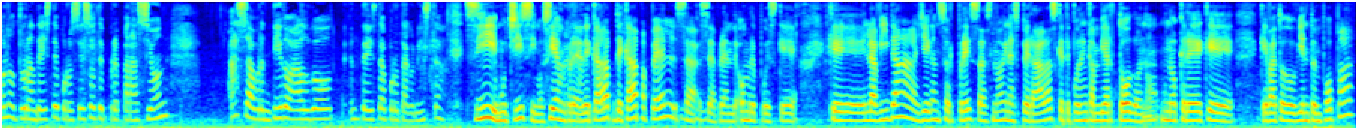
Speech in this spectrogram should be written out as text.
Bueno, durante este proceso de preparación, ¿Has aprendido algo de esta protagonista? Sí, muchísimo, siempre. De cada, de cada papel se, aprende. Hombre, pues que, que en la vida llegan sorpresas ¿no? inesperadas que te pueden cambiar todo. ¿no? Uno cree que, que va todo viento en popa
